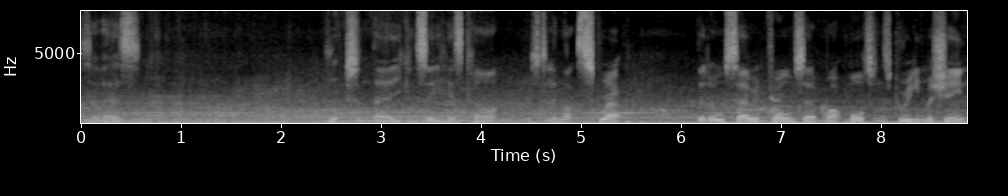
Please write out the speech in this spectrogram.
So there's Brookson there, you can see his car still in that scrap that also involves uh, Mark Morton's green machine.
